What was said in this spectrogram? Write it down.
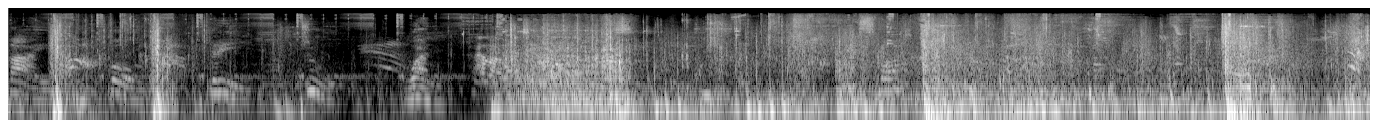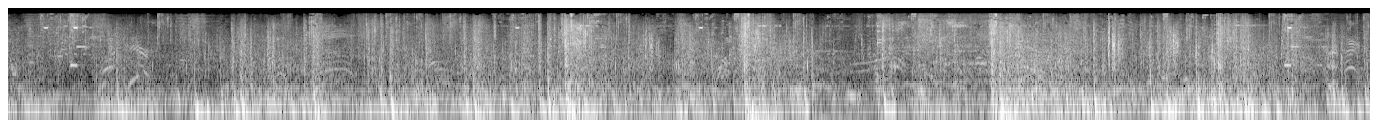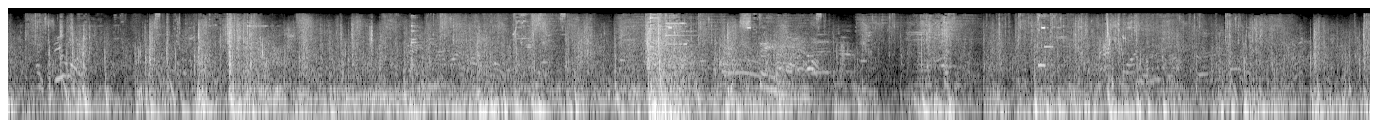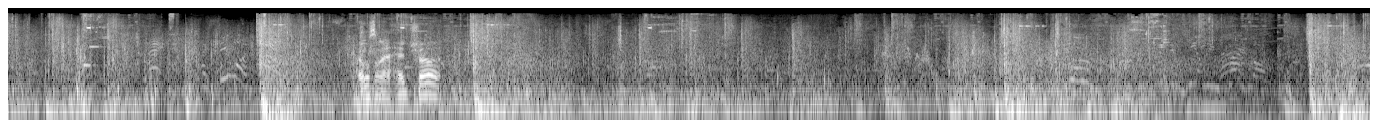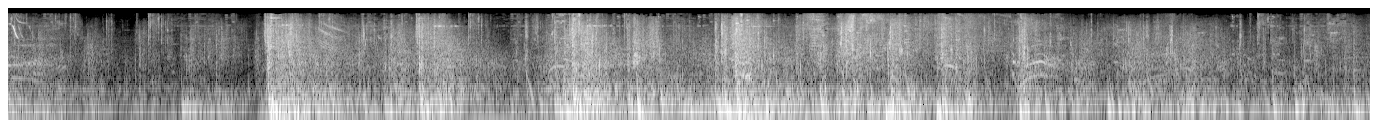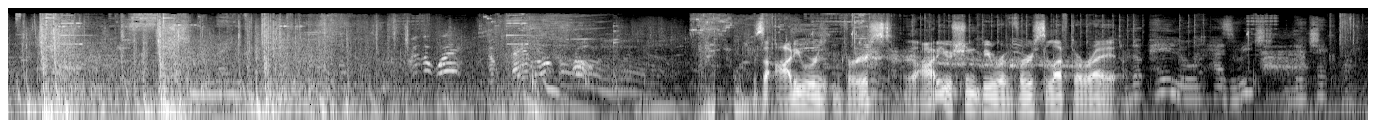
Five, four, three, two, one. That wasn't a headshot? Is the audio reversed? The audio shouldn't be reversed left or right. The payload has reached the checkpoint.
